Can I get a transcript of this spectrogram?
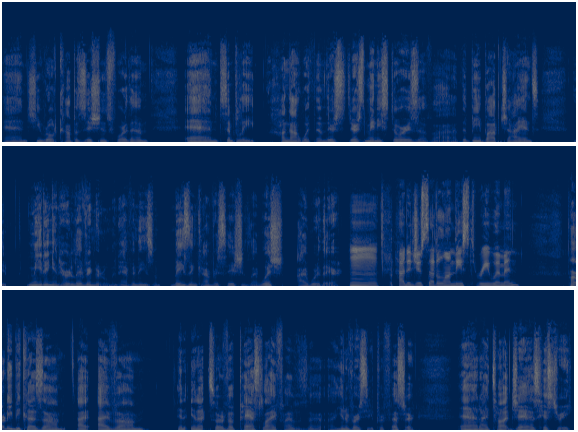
and she wrote compositions for them, and simply hung out with them. There's there's many stories of uh, the bebop giants meeting in her living room and having these amazing conversations. I wish I were there. How did you settle on these three women? Partly because um, I, I've um, in, in a sort of a past life, I was a, a university professor, and I taught jazz history,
